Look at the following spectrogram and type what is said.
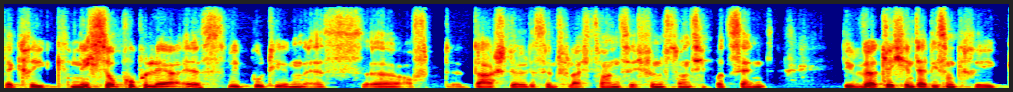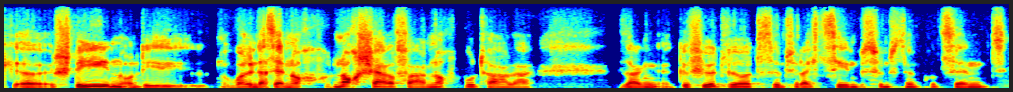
der Krieg nicht so populär ist, wie Putin es äh, oft darstellt. Es sind vielleicht 20, 25 Prozent, die wirklich hinter diesem Krieg äh, stehen und die wollen, dass er noch, noch schärfer, noch brutaler sagen, geführt wird, sind vielleicht 10 bis 15 Prozent,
